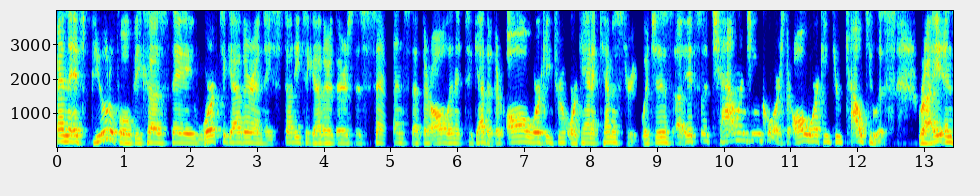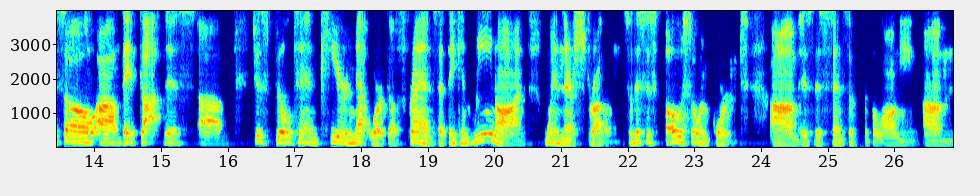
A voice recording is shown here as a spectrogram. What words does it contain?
and it's beautiful because they work together and they study together. There's this sense that they're all in it together. They're all working through organic chemistry which is uh, it's a challenging course. They're all working through calculus right? And so um, they've got this um, just built-in peer network of friends that they can lean on when they're struggling. So this is oh so important um, is this sense of belonging um,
